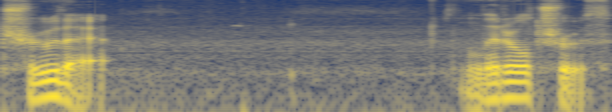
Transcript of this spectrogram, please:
True that. Literal truth.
